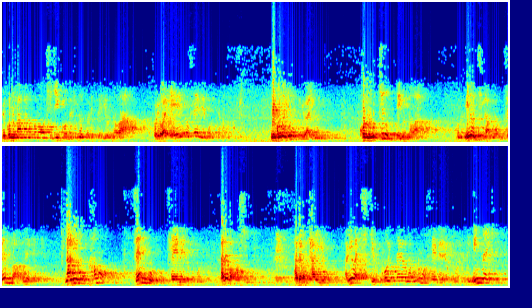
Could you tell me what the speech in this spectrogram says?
で、この漫画のこの主人公の火の鳥というのは、これは永遠の生命を持ってます。で、この火の鳥は言うんです。この宇宙っていうのは、この命がもう全部溢れて、何もかも全部生命力を持って例えば星、例えば太陽、あるいは地球、こういったようなものも生命力を持ってて、みんな生きている。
